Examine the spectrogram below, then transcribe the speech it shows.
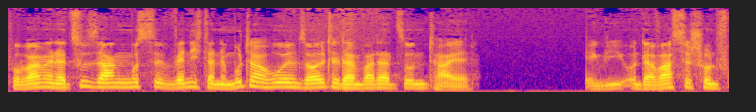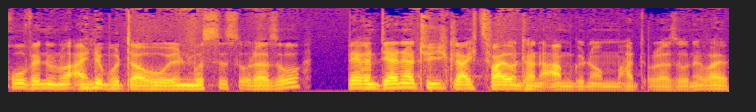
Wobei man dazu sagen musste, wenn ich dann eine Mutter holen sollte, dann war das so ein Teil. Irgendwie, und da warst du schon froh, wenn du nur eine Mutter holen musstest oder so. während der natürlich gleich zwei unter den Arm genommen hat oder so. Ne? Weil,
